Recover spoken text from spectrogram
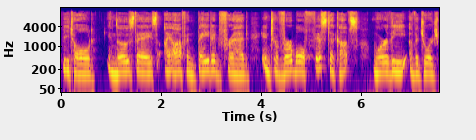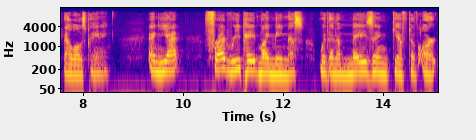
be told, in those days, I often baited Fred into verbal fisticuffs worthy of a George Bellows painting. And yet, Fred repaid my meanness with an amazing gift of art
